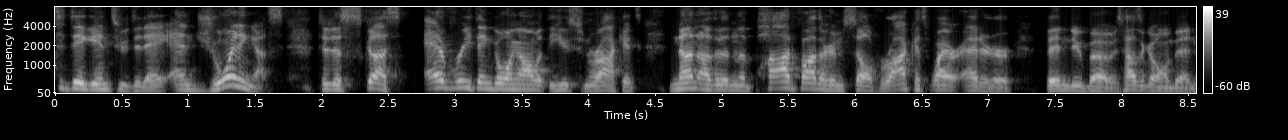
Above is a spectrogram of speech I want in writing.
to dig into today, and joining us to discuss everything going on with the Houston Rockets, none other than the podfather himself, Rockets Wire editor, Ben DuBose. How's it going, Ben?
